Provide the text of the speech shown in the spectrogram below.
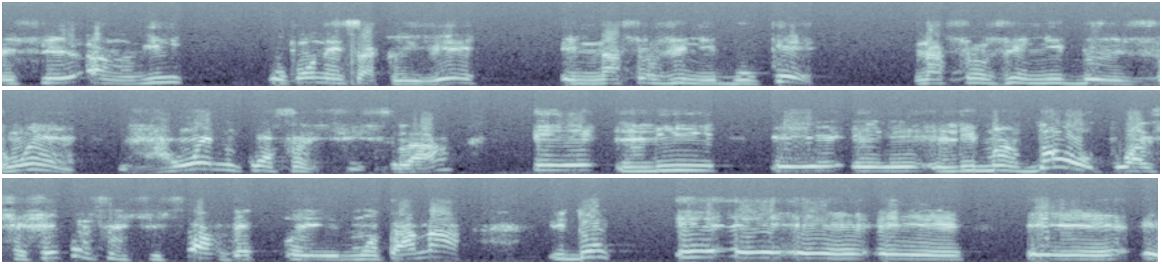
M. Henry ou konen sakrive e Nasyon Zuni bouke. Nasyon Zuni bezwen jwen konsensus la e li Et, et, li mando pou al chèche konsensus sa vek Montana. Donk, e, e, e, e, e,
